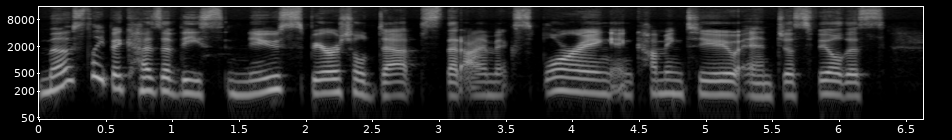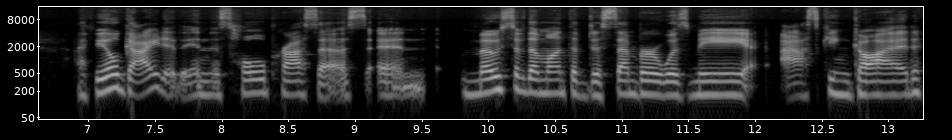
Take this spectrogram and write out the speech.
mostly because of these new spiritual depths that I'm exploring and coming to, and just feel this I feel guided in this whole process. And most of the month of December was me asking God,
